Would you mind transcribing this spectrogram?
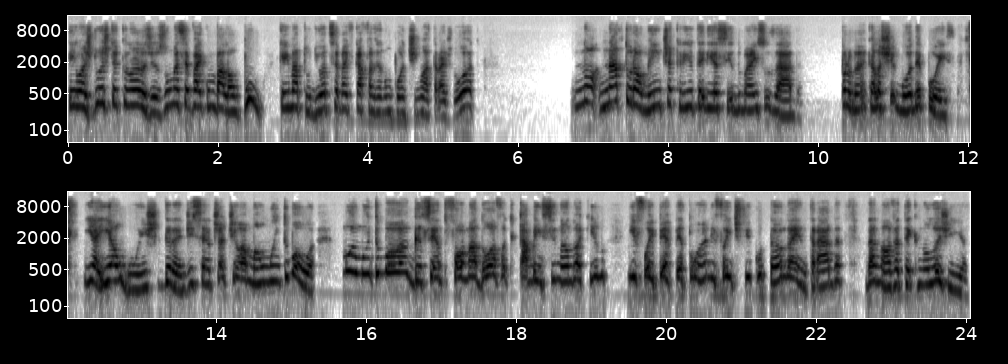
tem as duas tecnologias, uma você vai com um balão, pum, queima tudo, e outra você vai ficar fazendo um pontinho atrás do outro, no, naturalmente a CRIO teria sido mais usada. O problema é que ela chegou depois. E aí alguns grandes centros já tinham a mão muito boa. Muito boa, centro formador, acaba ensinando aquilo e foi perpetuando e foi dificultando a entrada da nova tecnologia.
